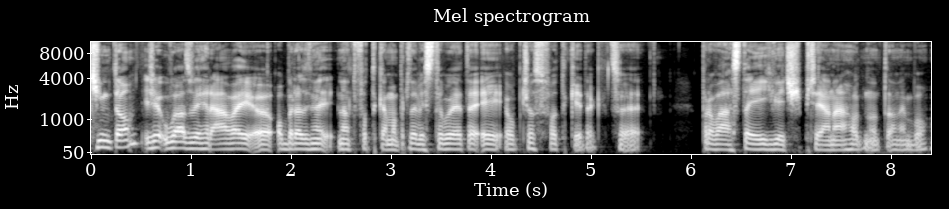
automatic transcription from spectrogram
Čím to, že u vás vyhrávají eh, obrazy nad fotkama, protože vystavujete i občas fotky, tak co je pro vás ta jejich větší přijaná hodnota, nebo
